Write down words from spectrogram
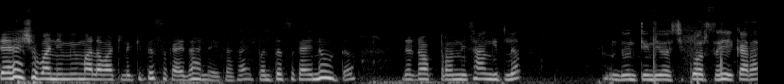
त्या हिशोबाने मी मला वाटलं की तसं काय झालं आहे का काय. पण तसं काय नव्हतं. त्या डॉक्टरांनी सांगितलं दोन तीन दिवसची कोर्स हे करा.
